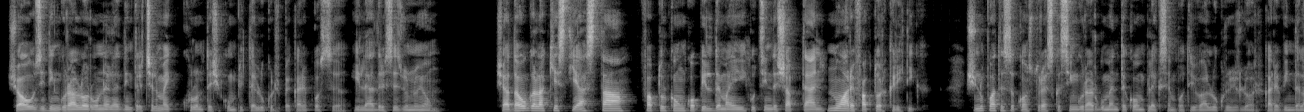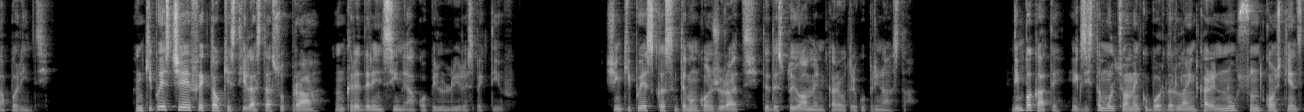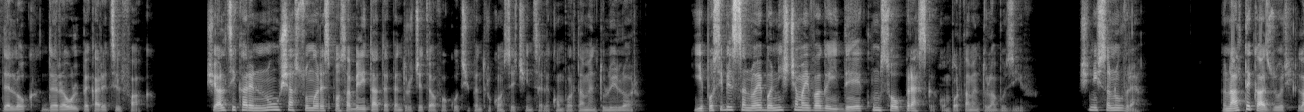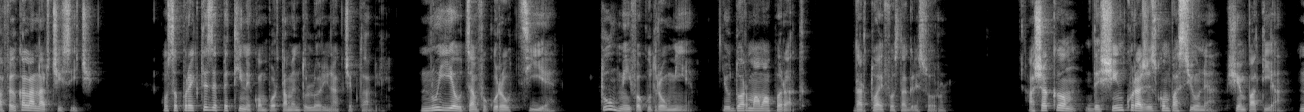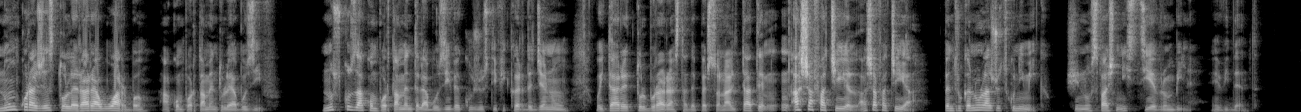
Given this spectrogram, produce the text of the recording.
și au auzit din gura lor unele dintre cele mai crunte și cumplite lucruri pe care poți să îi le adresezi unui om. Și adaugă la chestia asta faptul că un copil de mai puțin de șapte ani nu are factor critic și nu poate să construiască singur argumente complexe împotriva lucrurilor care vin de la părinți. Închipuiesc ce efect au chestiile astea asupra încrederii în sine a copilului respectiv. Și închipuiesc că suntem înconjurați de destui oameni care au trecut prin asta. Din păcate, există mulți oameni cu borderline care nu sunt conștienți deloc de răul pe care ți-l fac și alții care nu își asumă responsabilitatea pentru ce ți-au făcut și pentru consecințele comportamentului lor. E posibil să nu aibă nici cea mai vagă idee cum să oprească comportamentul abuziv și nici să nu vrea. În alte cazuri, la fel ca la narcisici, o să proiecteze pe tine comportamentul lor inacceptabil. Nu eu ți-am făcut rău ție, tu mi-ai făcut rău mie, eu doar m-am apărat, dar tu ai fost agresorul. Așa că, deși încurajez compasiunea și empatia, nu încurajez tolerarea oarbă a comportamentului abuziv. Nu scuza comportamentele abuzive cu justificări de genul uite are tulburarea asta de personalitate, așa face el, așa face ea, pentru că nu-l ajuți cu nimic și nu-ți faci nici ție vreun bine, evident.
